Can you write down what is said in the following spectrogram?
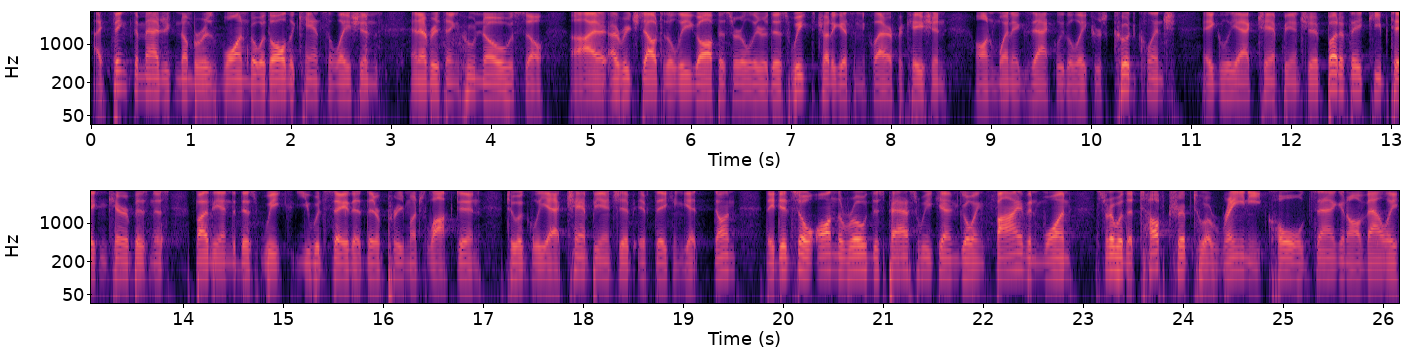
I think the magic number is one, but with all the cancellations and everything, who knows? So uh, I, I reached out to the league office earlier this week to try to get some clarification on when exactly the Lakers could clinch a GLIAC championship. But if they keep taking care of business by the end of this week, you would say that they're pretty much locked in to a GLIAC championship if they can get done. They did so on the road this past weekend, going five and one. Started with a tough trip to a rainy, cold Saginaw Valley.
